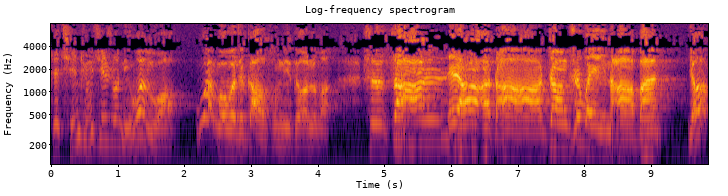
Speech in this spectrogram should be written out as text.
这秦琼心说：“你问我，问我，我就告诉你得了吗？是咱俩打仗是为哪般？哟，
